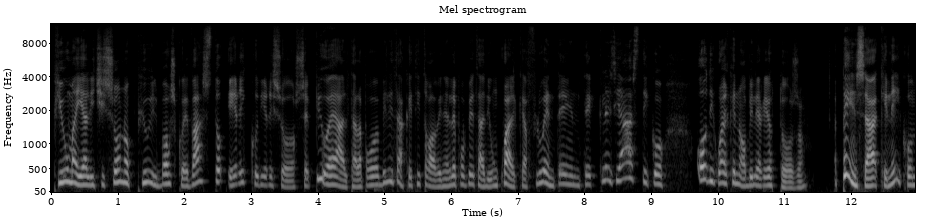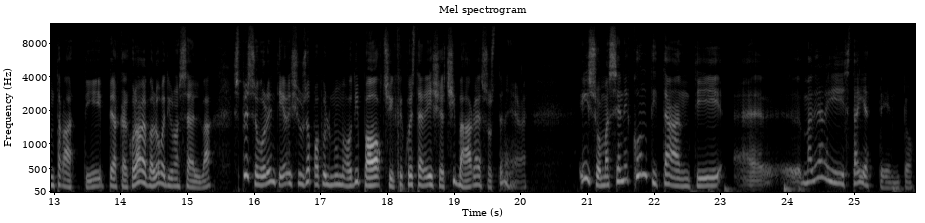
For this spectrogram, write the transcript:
Più maiali ci sono, più il bosco è vasto e ricco di risorse, più è alta la probabilità che ti trovi nelle proprietà di un qualche affluente ente ecclesiastico o di qualche nobile riottoso. Pensa che nei contratti, per calcolare il valore di una selva, spesso e volentieri si usa proprio il numero di porci che questa riesce a cibare e a sostenere. Insomma, se ne conti tanti, eh, magari stai attento.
